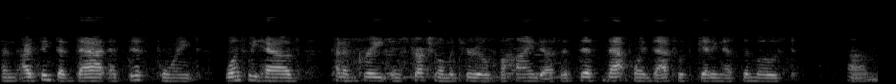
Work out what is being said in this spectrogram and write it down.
and I think that that, at this point, once we have kind of great instructional materials behind us, at this, that point, that's what's getting us the most um,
